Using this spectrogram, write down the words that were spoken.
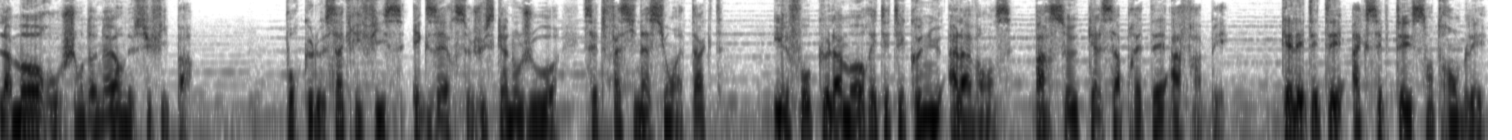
la mort au champ d'honneur ne suffit pas. Pour que le sacrifice exerce jusqu'à nos jours cette fascination intacte, il faut que la mort ait été connue à l'avance par ceux qu'elle s'apprêtait à frapper qu'elle ait été acceptée sans trembler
